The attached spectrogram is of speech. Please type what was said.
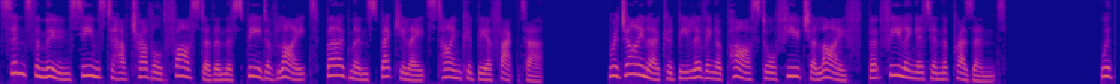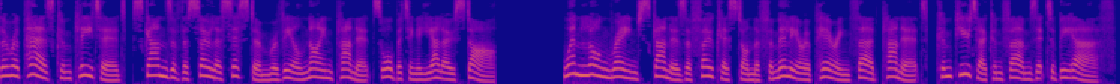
Since the Moon seems to have traveled faster than the speed of light, Bergman speculates time could be a factor. Regina could be living a past or future life, but feeling it in the present. With the repairs completed, scans of the Solar System reveal nine planets orbiting a yellow star. When long-range scanners are focused on the familiar-appearing third planet, computer confirms it to be Earth.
